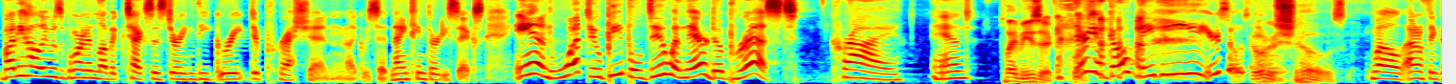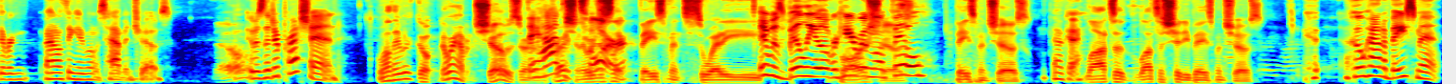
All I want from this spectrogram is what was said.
Buddy Holly was born in Lubbock, Texas during the Great Depression, like we said, 1936. And what do people do when they're depressed? Cry. And Play music. there you go, baby. You're so Go to shows. Well, I don't think there were I don't think anyone was having shows. No? It was the depression. Well, they were go. They were having shows during They the had to depression. They were just tour. like basement sweaty. It was Billy over here bar in the shows. fiddle. Basement shows. Okay. Lots of lots of shitty basement shows. Who had a basement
